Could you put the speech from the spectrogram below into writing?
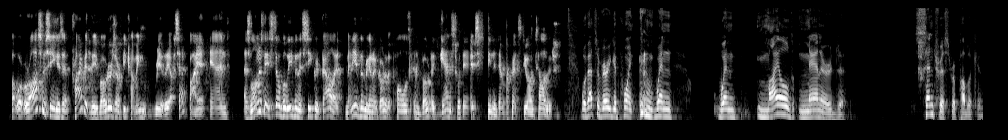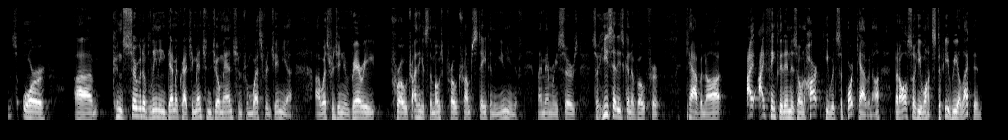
But what we're also seeing is that privately, voters are becoming really upset by it. And as long as they still believe in the secret ballot, many of them are going to go to the polls and vote against what they've seen the Democrats do on television. Well, that's a very good point. when when mild mannered centrist Republicans or um, conservative leaning Democrats, you mentioned Joe Manchin from West Virginia, uh, West Virginia, very pro, I think it's the most pro Trump state in the union, if my memory serves. So he said he's going to vote for Kavanaugh. I, I think that in his own heart he would support Kavanaugh, but also he wants to be reelected.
